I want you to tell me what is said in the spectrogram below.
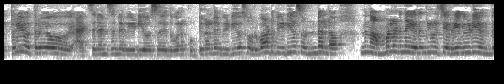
എത്രയോ എത്രയോ ആക്സിഡൻസിന്റെ വീഡിയോസ് ഇതുപോലെ കുട്ടികളുടെ വീഡിയോസ് ഒരുപാട് വീഡിയോസ് ഉണ്ടല്ലോ. പിന്നെ നമ്മളിടുന്ന ഏതെങ്കിലും ഒരു ചെറിയ വീഡിയോ എന്ത്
